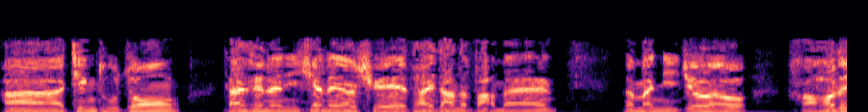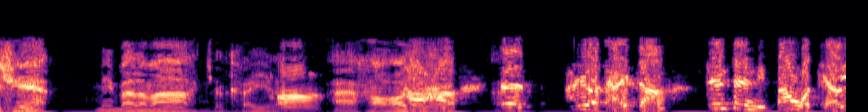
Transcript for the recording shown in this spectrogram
啊净土宗，但是呢，你现在要学台长的法门，那么你就好好的学，明白了吗？就可以了。哦哎，好好学。好好，呃，还有台长，现在你帮我调一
